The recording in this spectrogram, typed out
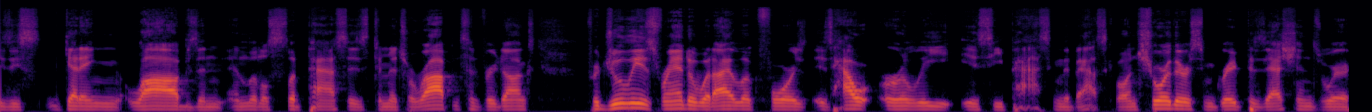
is he getting lobs and, and little slip passes to Mitchell Robinson for dunks? For Julius Randle, what I look for is, is how early is he passing the basketball? And sure, there are some great possessions where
